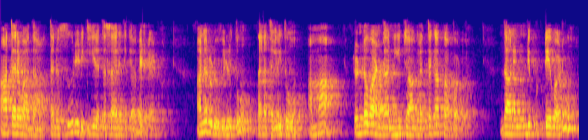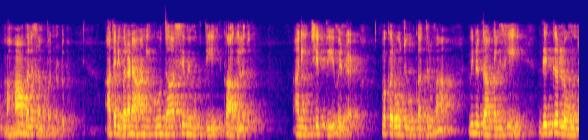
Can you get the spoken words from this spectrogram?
ఆ తర్వాత తను సూర్యుడికి రథసారథిగా వెళ్ళాడు. అనురుడు వెళుతూ తన తల్లితో అమ్మా రెండవ అండాన్ని జాగ్రత్తగా కాపాడు. దాని నుండి పుట్టేవాడు మహాబల సంపన్నుడు. అతడి వలన నీకు దాస్య విముక్తి కాగలదు అని చెప్పి వెళ్ళాడు. ఒకరోజు కద్రువ వినుత కలిసి దగ్గరలో ఉన్న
